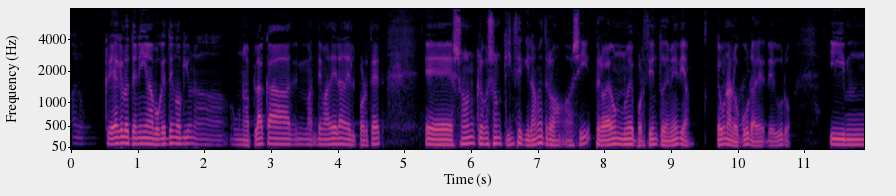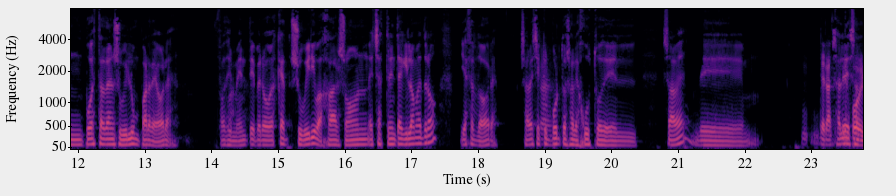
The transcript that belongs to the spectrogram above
Ah, no. Creía que lo tenía, porque tengo aquí una, una placa de madera del Portet. Eh, son, creo que son 15 kilómetros o así, pero es un 9% de media. Es una locura de, duro. Y mm, puedes tardar en subirlo un par de horas, fácilmente, pero es que subir y bajar son, echas 30 kilómetros y haces dos horas. ¿Sabes? Si es que el puerto sale justo del, ¿sabes? De, de la sale de San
